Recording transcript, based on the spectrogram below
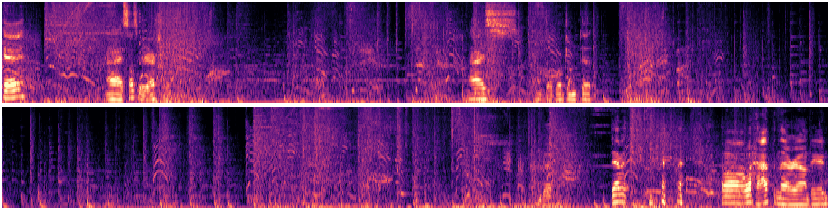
Okay. Alright, so that's a good reaction. Nice. Double jumped it. Damn it. oh, what happened that round, dude?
